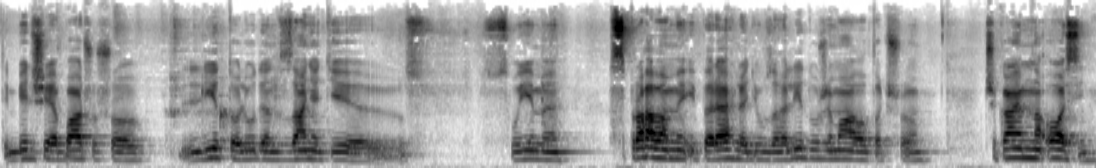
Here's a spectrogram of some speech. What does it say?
Тим більше я бачу, що літо люди зайняті своїми справами і переглядів взагалі дуже мало, так що чекаємо на осінь.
